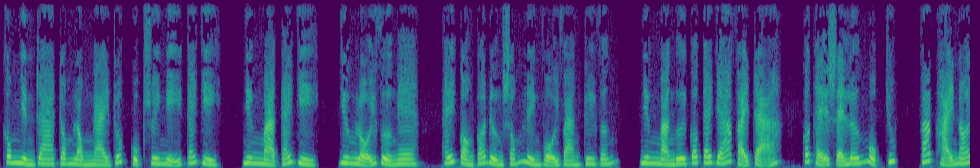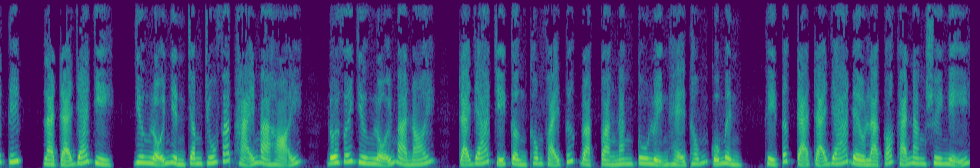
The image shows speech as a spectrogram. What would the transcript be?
không nhìn ra trong lòng ngài rốt cuộc suy nghĩ cái gì, nhưng mà cái gì, dương lỗi vừa nghe, thấy còn có đường sống liền vội vàng truy vấn, nhưng mà ngươi có cái giá phải trả, có thể sẽ lớn một chút, Pháp Hải nói tiếp, là trả giá gì, dương lỗi nhìn chăm chú Pháp Hải mà hỏi, đối với dương lỗi mà nói, trả giá chỉ cần không phải tước đoạt toàn năng tu luyện hệ thống của mình, thì tất cả trả giá đều là có khả năng suy nghĩ,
